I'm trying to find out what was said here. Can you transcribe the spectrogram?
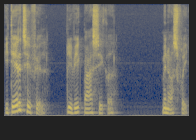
I dette tilfælde bliver vi ikke bare sikret, men også fri.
